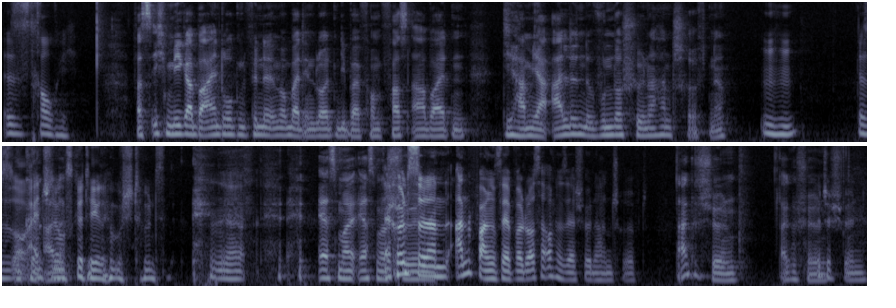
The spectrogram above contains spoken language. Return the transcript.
es ist traurig. Was ich mega beeindruckend finde, immer bei den Leuten, die bei Vom Fass arbeiten, die haben ja alle eine wunderschöne Handschrift, ne? Das ist auch Okay, Einstellungskriterium bestimmt. ja. Erstmal, erstmal Da schön. könntest du dann anfangen, Sepp, weil du hast ja auch eine sehr schöne Handschrift. Dankeschön. Dankeschön. Bitteschön.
